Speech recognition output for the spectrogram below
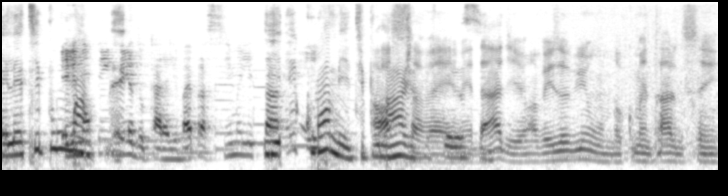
É, ele é tipo uma... ele não tem medo, cara. Ele vai pra cima, ele tá. E ele come, tipo, naja. Nossa, velho, é assim. verdade. Uma vez eu vi um documentário disso aí.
